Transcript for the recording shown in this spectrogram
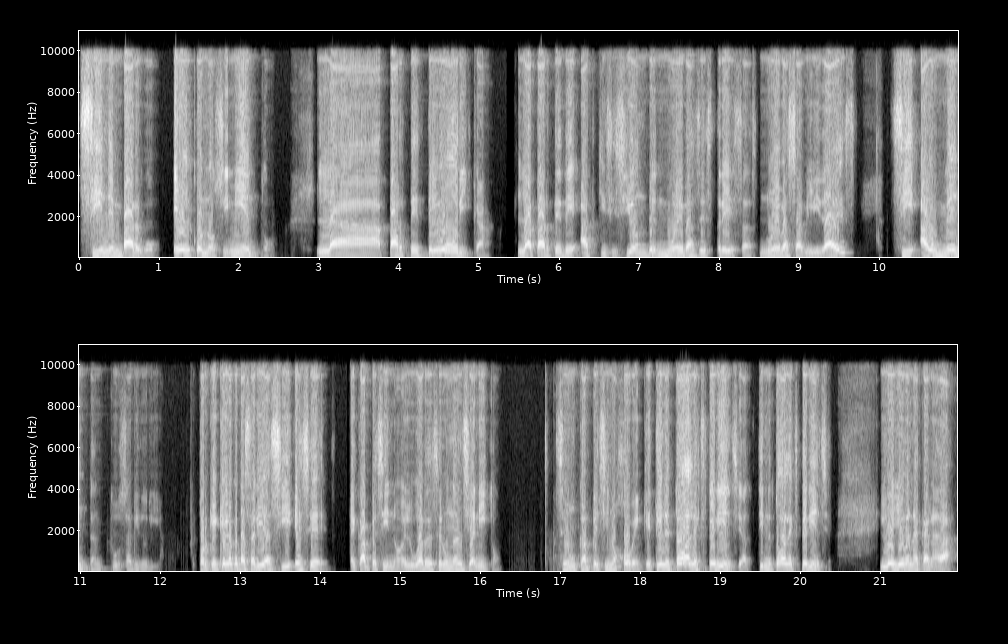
Sin embargo, el conocimiento, la parte teórica, la parte de adquisición de nuevas destrezas, nuevas habilidades, sí aumentan tu sabiduría. Porque ¿qué es lo que pasaría si ese campesino, en lugar de ser un ancianito, ser un campesino joven que tiene toda la experiencia, tiene toda la experiencia, lo llevan a Canadá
